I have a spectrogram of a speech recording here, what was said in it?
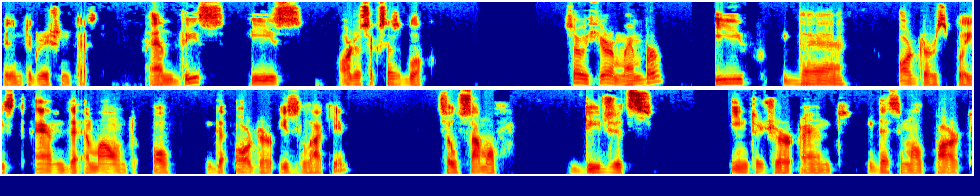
with integration test. And this is order success block. So if you remember, if the order is placed and the amount of the order is lucky. So sum of digits, integer and decimal part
